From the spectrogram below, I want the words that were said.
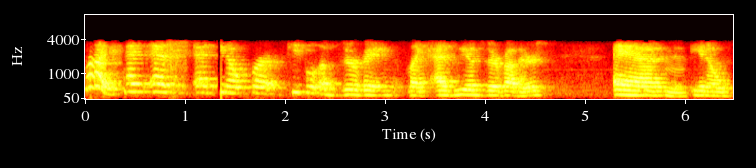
Right, and and and you know, for people observing, like as we observe others, and Mhm. you know,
